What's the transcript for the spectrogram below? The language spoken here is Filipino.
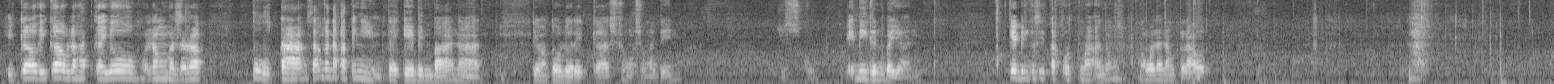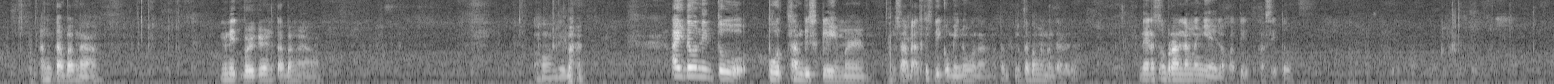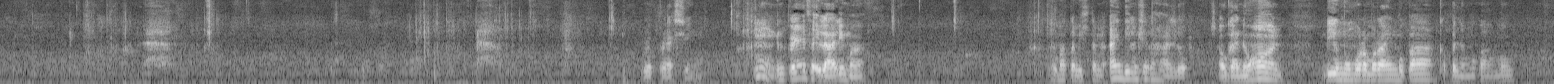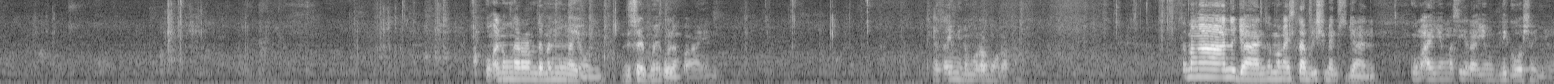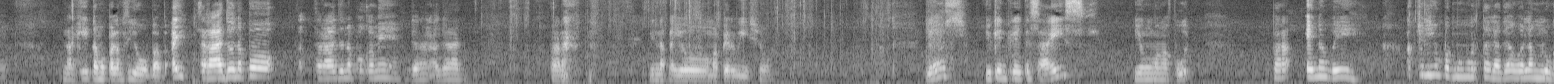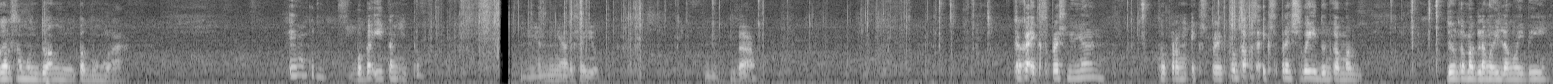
Ikaw, ikaw, lahat kayo, walang masarap. Puta. Saan ka nakatingin? Kay Kevin ba na tinotolerate ka, syunga-syunga din? Diyos ko. Kaibigan ba yan? Kevin kasi takot ma, ano, mawala ng cloud. ang taba nga. Minute burger, ang taba nga. Oh, di ba? I don't need to put some disclaimer. Sabi, at least di ko minura. Matab- Matabang naman talaga. Na sobrang lang ng yelo kasi, kasi ito. Refreshing. Mm, in fairness sa ilalim ha. Tumatamis naman. Ay, hindi lang siya nahalo. O ganon. Hindi yung mumura-murahin mo pa. Kapal ng mukha mo. Kung anong naramdaman mo ngayon, deserve mo yan, kulang pa nga yan. Kaya tayo minumura-mura ka. Sa mga ano dyan, sa mga establishments dyan, kung ayaw niyang masira yung negosyo niyo, nakita mo pa lang si Yobab, ay, sarado na po! Sarado na po kami. Ganun agad. Para hindi na kayo maperwisyo. Yes, you can criticize yung mga food. Para, in a way, actually yung pagmumura talaga, walang lugar sa mundo ang pagmumura. Ewan ko, babaitang ito. Hmm, Yan nangyari sa'yo. Hmm, diba? Kaka-express niyo yan. Sobrang express. Punta ka sa expressway, doon ka mag doon ka maglangoy-langoy, B.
